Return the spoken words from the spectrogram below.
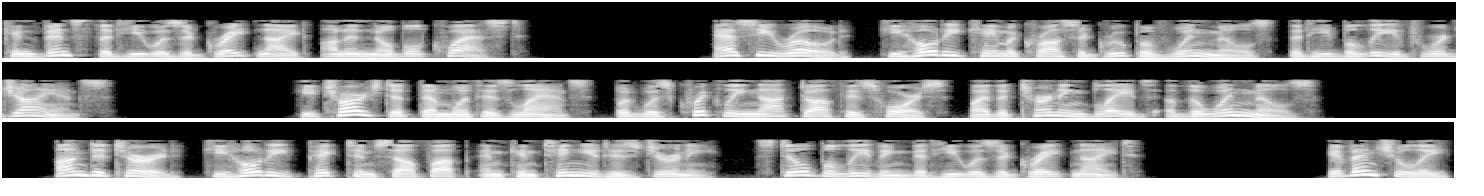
convinced that he was a great knight on a noble quest. As he rode, Quixote came across a group of windmills that he believed were giants. He charged at them with his lance but was quickly knocked off his horse by the turning blades of the windmills. Undeterred, Quixote picked himself up and continued his journey, still believing that he was a great knight. Eventually,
